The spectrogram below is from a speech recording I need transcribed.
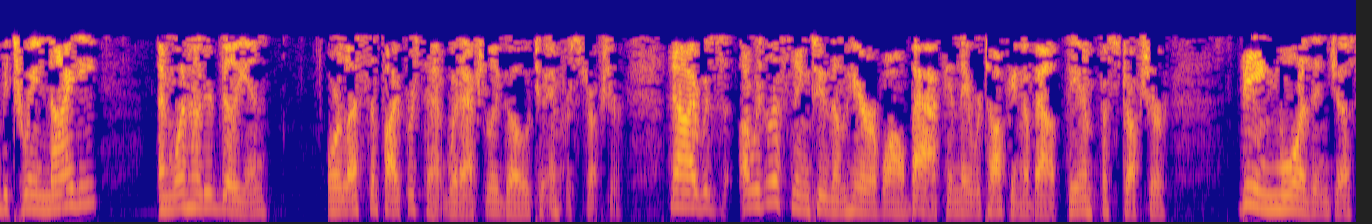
between 90 and 100 billion, or less than 5%, would actually go to infrastructure. Now, I was I was listening to them here a while back, and they were talking about the infrastructure being more than just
